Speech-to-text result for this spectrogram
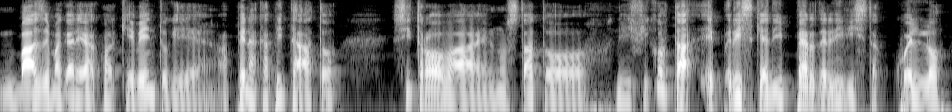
in base magari a qualche evento che è appena capitato, si trova in uno stato di difficoltà e rischia di perdere di vista quello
